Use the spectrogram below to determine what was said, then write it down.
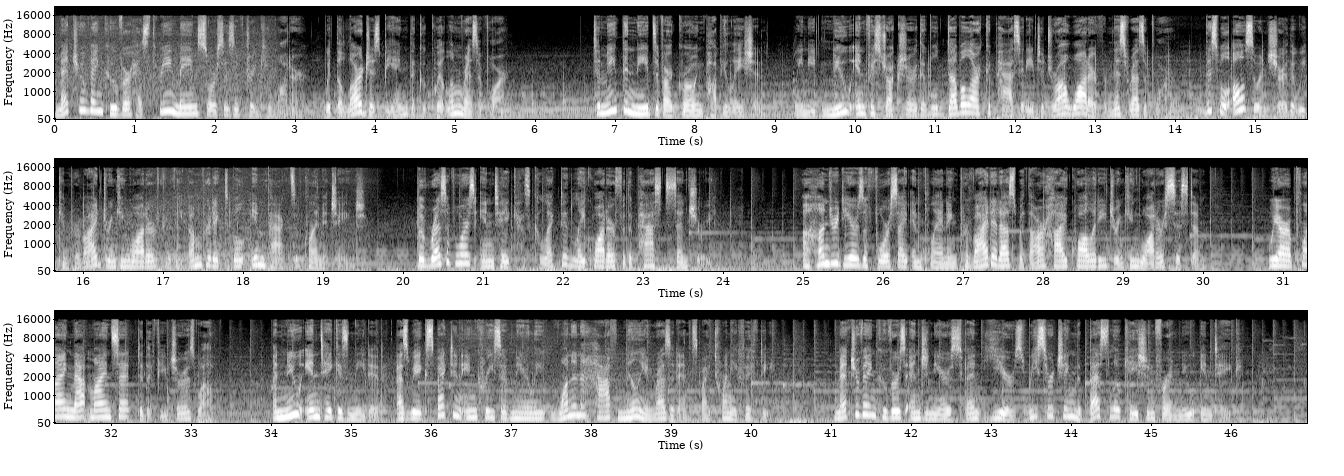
Metro Vancouver has three main sources of drinking water, with the largest being the Coquitlam Reservoir. To meet the needs of our growing population, we need new infrastructure that will double our capacity to draw water from this reservoir. This will also ensure that we can provide drinking water through the unpredictable impacts of climate change. The reservoir's intake has collected lake water for the past century. A hundred years of foresight and planning provided us with our high-quality drinking water system. We are applying that mindset to the future as well. A new intake is needed as we expect an increase of nearly 1.5 million residents by 2050. Metro Vancouver's engineers spent years researching the best location for a new intake.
